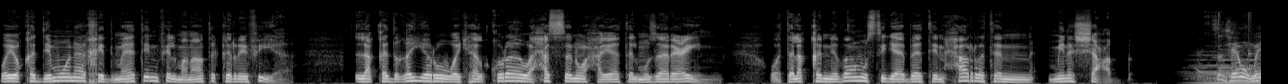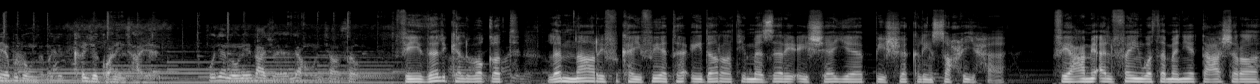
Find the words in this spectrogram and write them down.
ويقدمون خدمات في المناطق الريفية لقد غيروا وجه القرى وحسنوا حياة المزارعين وتلقى النظام استجابات حارة من الشعب 之前我们也不懂什么科学管理茶园，福建农林大学廖宏教授 في ذلك الوقت لم نعرف كيفية إدارة مزارع الشاي بشكل صحيح. في عام 2018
